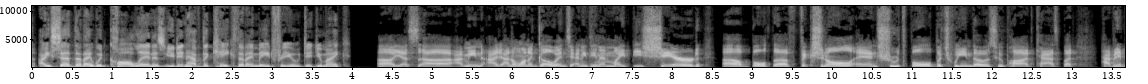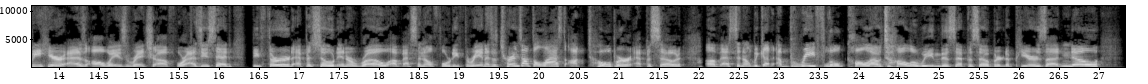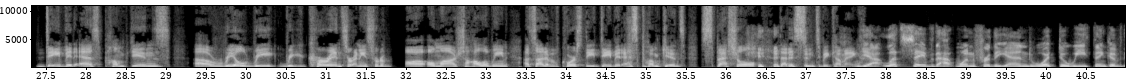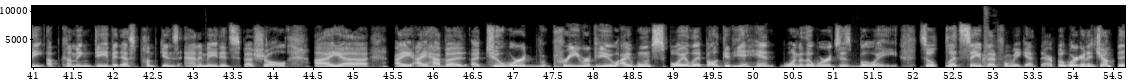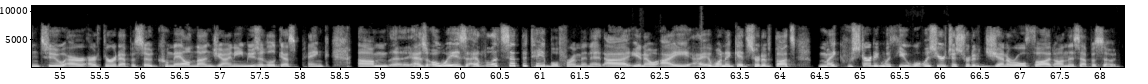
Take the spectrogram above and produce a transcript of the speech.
I said that I would call in. As you didn't have the cake that I made for you, did you, Mike? Uh, yes. Uh, I mean, I, I don't want to go into anything that might be shared, uh, both uh, fictional and truthful between those who podcast. But happy to be here as always, Rich, uh, for, as you said, the third episode in a row of SNL 43. And as it turns out, the last October episode of SNL. We got a brief little call out to Halloween this episode, but it appears uh, no David S. Pumpkins uh, real re- recurrence or any sort of uh, homage to Halloween outside of, of course, the David S. Pumpkins special that is soon to be coming. Yeah, let's save that one for the end. What do we think of the upcoming David S. Pumpkins animated special? I uh, I, I have a, a two word pre review. I won't spoil it, but I'll give you a hint. One of the words is boy. So let's save that for when we get there. But we're going to jump into our, our third episode, Kumail Nanjiani, musical guest Pink. Um, as always, let's set the table for a minute. Uh, you know, I I want to get sort of thoughts, Mike. Starting with you, what was your just sort of general thought on this episode?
